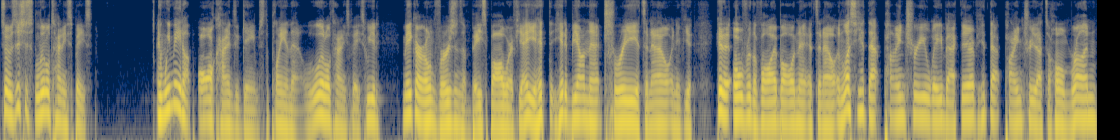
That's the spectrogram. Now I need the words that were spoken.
so it was just this little tiny space. And we made up all kinds of games to play in that little tiny space. We'd make our own versions of baseball where if you, hey, you hit the, hit it beyond that tree, it's an out, and if you hit it over the volleyball net, it's an out. Unless you hit that pine tree way back there, if you hit that pine tree, that's a home run.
